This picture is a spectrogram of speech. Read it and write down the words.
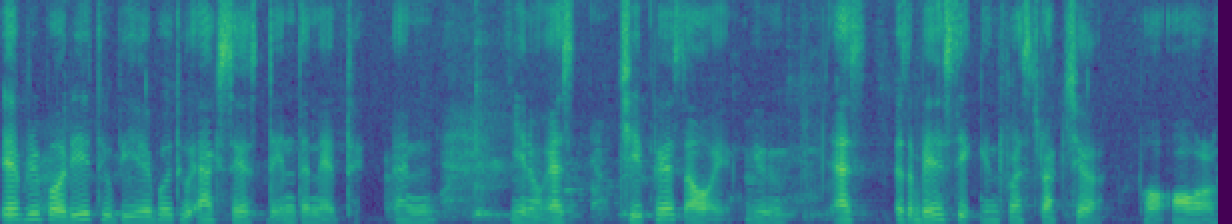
everybody to be able to access the internet and, you know, as cheapest or you know, as, as a basic infrastructure for all.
